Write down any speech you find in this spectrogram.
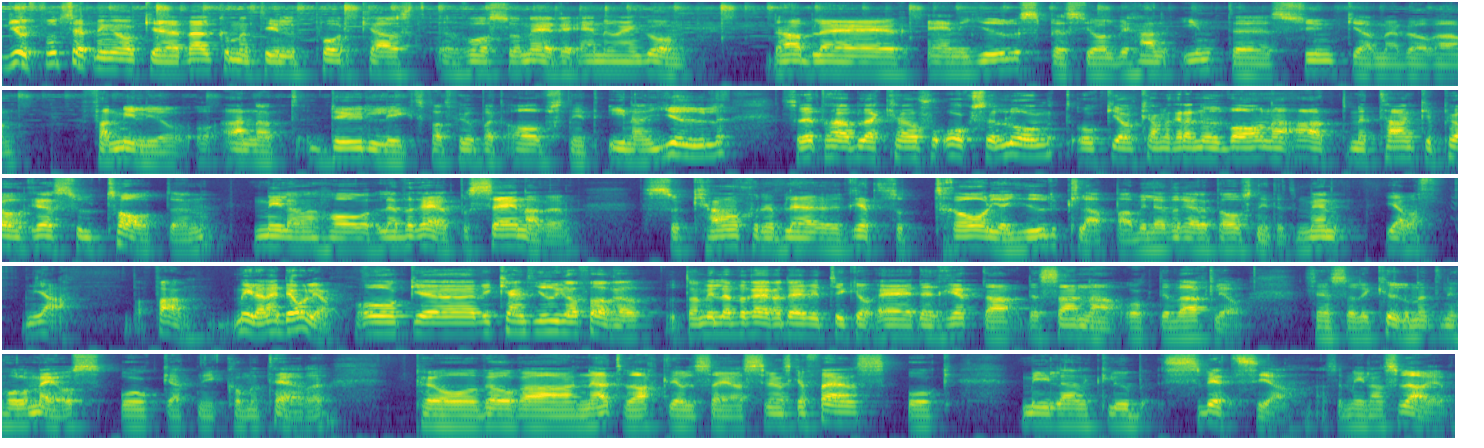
God fortsättning och eh, välkommen till podcast Rossoneri ännu en gång. Det här blir en julspecial. Vi hann inte synka med våra familjer och annat dylikt för att få ihop ett avsnitt innan jul. Så detta här blir kanske också långt och jag kan redan nu varna att med tanke på resultaten Milan har levererat på senare så kanske det blir rätt så tradiga julklappar vi levererar detta avsnittet. Men ja, vad, ja, vad fan. Milan är dåliga och eh, vi kan inte ljuga för er. Utan vi levererar det vi tycker är det rätta, det sanna och det verkliga. Sen så är det kul om inte ni håller med oss och att ni kommenterar det på våra nätverk, det vill säga Svenska fans och Milan Club Svezia, alltså Milan Sverige.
